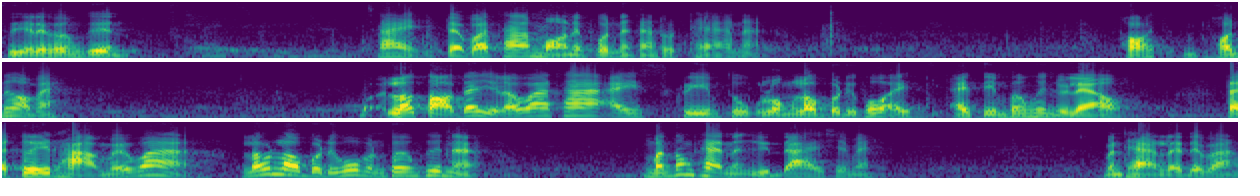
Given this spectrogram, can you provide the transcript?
ซื้ออะไรเพิ่มขึ้น ใช่ แต่ว่าถ้ามองในผลทางการทดแทนอะ พอพอนึกออกไหมเราตอบได้อยู่แล้วว่าถ้าไอศครีมถูกลงเราบริโภคไอไอติมเพิ่มขึ้นอยู่แล้ว แต่เคยถามไหมว่า แล้วเราบริโภคมันเพิ่มขึ้นอะ มันต้องแทนอย่างอื่นได้ใช่ไหมมันแทนอะไรได้บ้าง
